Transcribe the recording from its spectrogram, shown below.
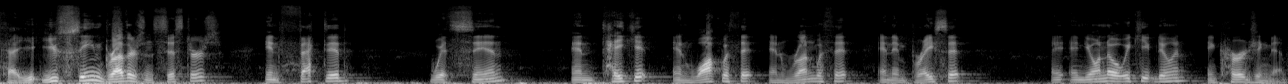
Okay, you, you've seen brothers and sisters infected with sin and take it and walk with it and run with it and embrace it. And, and you all know what we keep doing? Encouraging them.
